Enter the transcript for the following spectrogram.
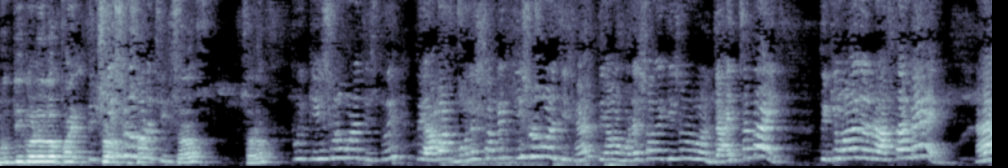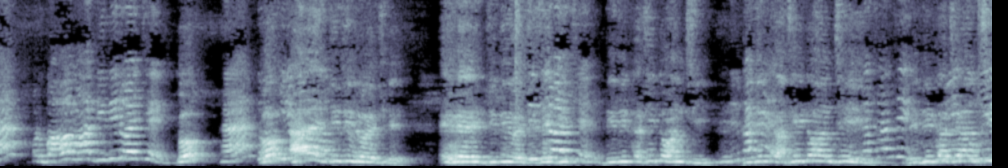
বুদ্ধি কোনো লোক তুই কি শুরু করেছিস? সরো সরো তুই কি শুরু করেছিস তুই? তুই আমার বোনের সঙ্গে কি শুরু করেছিস হ্যাঁ? তুই আমার বোনের সঙ্গে কি শুরু করে যা ইচ্ছা তাই। তুই কি মনে হয় তোর রাস্তার মেয়ে? হ্যাঁ? ওর বাবা মা দিদি রয়েছে। তো? হ্যাঁ? তো? দিদি রয়েছে। এই দিদি রয়েছে। দিদি রয়েছে। দিদির কাছেই তো আনছি। দিদির কাছেই তো আনছি। দিদির কাছে আনছি?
